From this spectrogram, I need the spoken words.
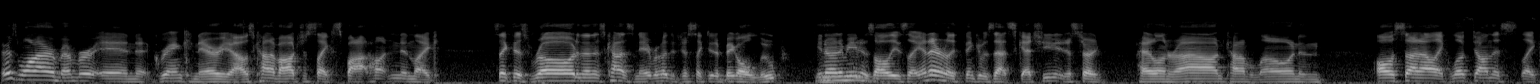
there's one I remember in Gran Canaria. I was kind of out just like spot hunting and like it's like this road and then this kind of this neighborhood that just like did a big old loop. You know what I mean? Mm-hmm. It was all these like I didn't really think it was that sketchy. I just started pedaling around, kind of alone, and all of a sudden I like looked down this like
